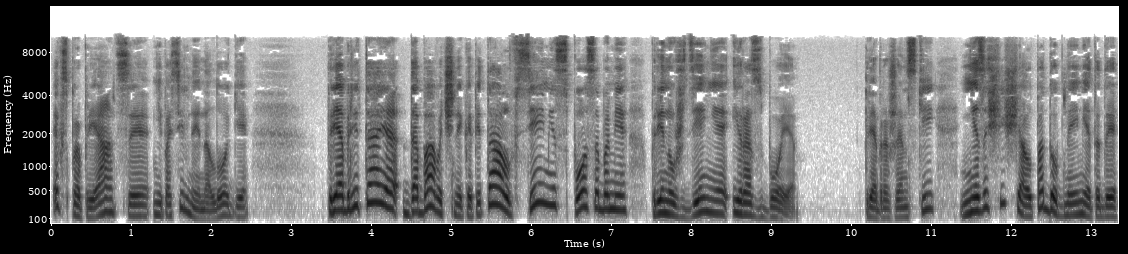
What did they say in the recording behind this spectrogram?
экспроприация, непосильные налоги, приобретая добавочный капитал всеми способами принуждения и разбоя. Преображенский не защищал подобные методы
